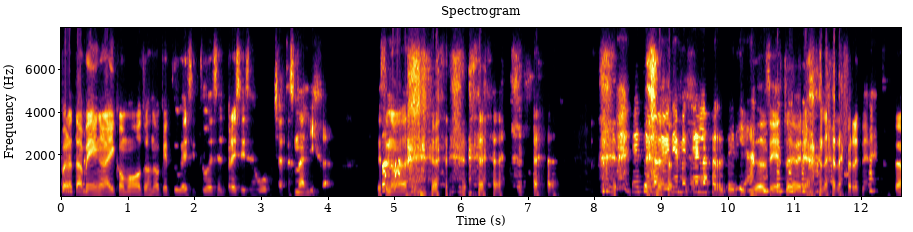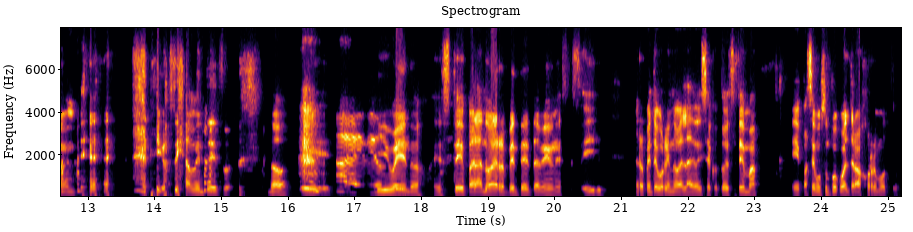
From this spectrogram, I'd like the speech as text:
Pero también hay como otros, ¿no? Que tú ves y tú ves el precio y dices, uh, esta es una lija. Este no... este lo debería meter en la ferretería. Sí, este debería meter en la ferretería, exactamente. y básicamente eso, ¿no? Eh, Ay, Dios y bueno, este, para no de repente también este, seguir de repente aburriendo a la audiencia con todo este tema, eh, pasemos un poco al trabajo remoto,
